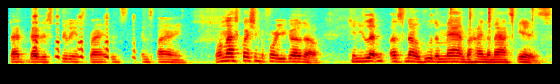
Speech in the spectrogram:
that that is truly inspiring. It's inspiring. One last question before you go, though. Can you let us know who the man behind the mask is?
